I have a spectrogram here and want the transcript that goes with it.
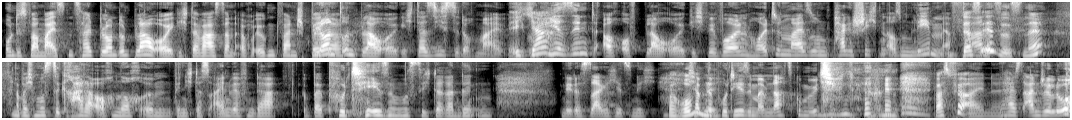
und es war meistens halt blond und blauäugig. Da war es dann auch irgendwann später. Blond und blauäugig, da siehst du doch mal. Ja. Wir sind auch oft blauäugig. Wir wollen heute mal so ein paar Geschichten aus dem Leben erfahren. Das ist es, ne? Aber ich musste gerade auch noch, ähm, wenn ich das einwerfen darf, bei Prothese musste ich daran denken. Nee, das sage ich jetzt nicht. Warum? Ich habe eine Prothese in meinem Nachtskomödien. Was für eine? Der heißt Angelo.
